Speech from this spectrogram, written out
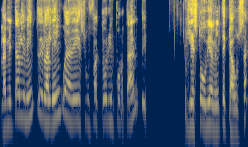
lamentablemente la lengua es un factor importante y esto obviamente causa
